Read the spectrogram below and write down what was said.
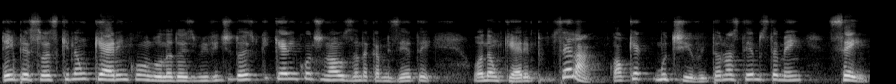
Tem pessoas que não querem com Lula 2022 porque querem continuar usando a camiseta ou não querem, sei lá, qualquer motivo. Então nós temos também 100,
